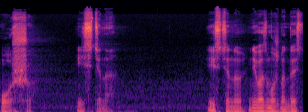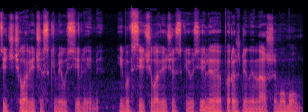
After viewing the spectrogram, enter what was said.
Ошу. Истина. Истину невозможно достичь человеческими усилиями, ибо все человеческие усилия порождены нашим умом,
